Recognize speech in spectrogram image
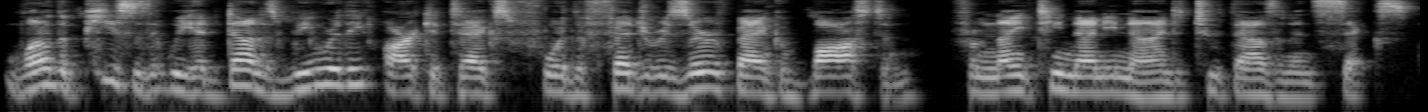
one of the pieces that we had done is we were the architects for the Federal Reserve Bank of Boston from 1999 to 2006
